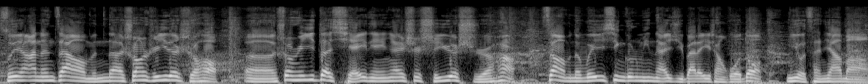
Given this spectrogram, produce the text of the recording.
所以阿南在我们的双十一的时候，呃，双十一的前一天应该是十一月十号，在我们的微信公众平台举办了一场活动，你有参加吗？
